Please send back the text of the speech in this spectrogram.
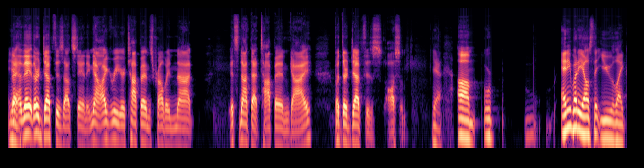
yeah. they, their depth is outstanding. Now, I agree, your top end is probably not, it's not that top end guy but their depth is awesome. Yeah. Um. Or anybody else that you like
